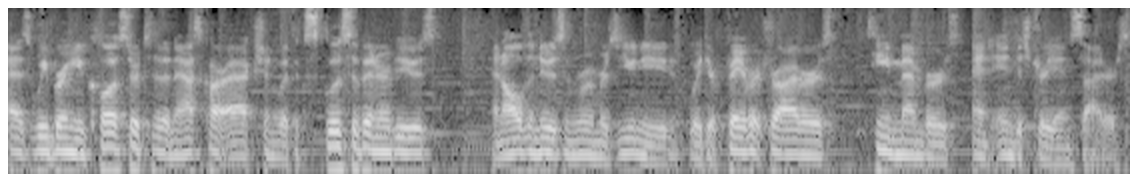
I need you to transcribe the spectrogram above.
as we bring you closer to the NASCAR action with exclusive interviews and all the news and rumors you need with your favorite drivers, team members, and industry insiders.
